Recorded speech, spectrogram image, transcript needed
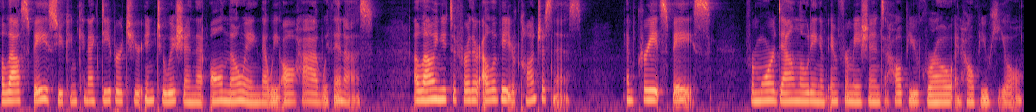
allow space you can connect deeper to your intuition, that all knowing that we all have within us, allowing you to further elevate your consciousness and create space for more downloading of information to help you grow and help you heal.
